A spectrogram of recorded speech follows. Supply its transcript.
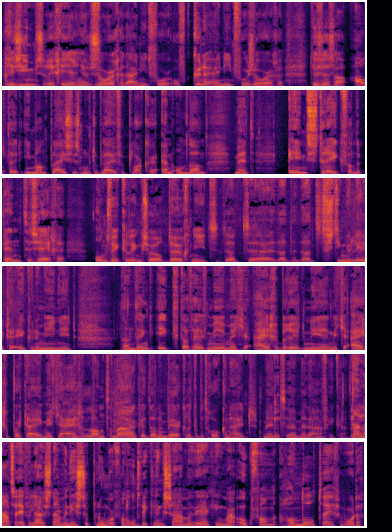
regimes, regeringen zorgen daar niet voor of kunnen er niet voor zorgen. Dus er zal altijd iemand pleisters moeten blijven plakken. En om dan met één streek van de pen te zeggen... ontwikkelingshulp deugt niet, dat, uh, dat, dat stimuleert de economie niet dan denk ik dat heeft meer met je eigen beredenering... met je eigen partij, met je eigen land te maken... dan een werkelijke betrokkenheid met, uh, met Afrika. Nou, laten we even luisteren naar minister Ploemer... van ontwikkelingssamenwerking, maar ook van handel tegenwoordig...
